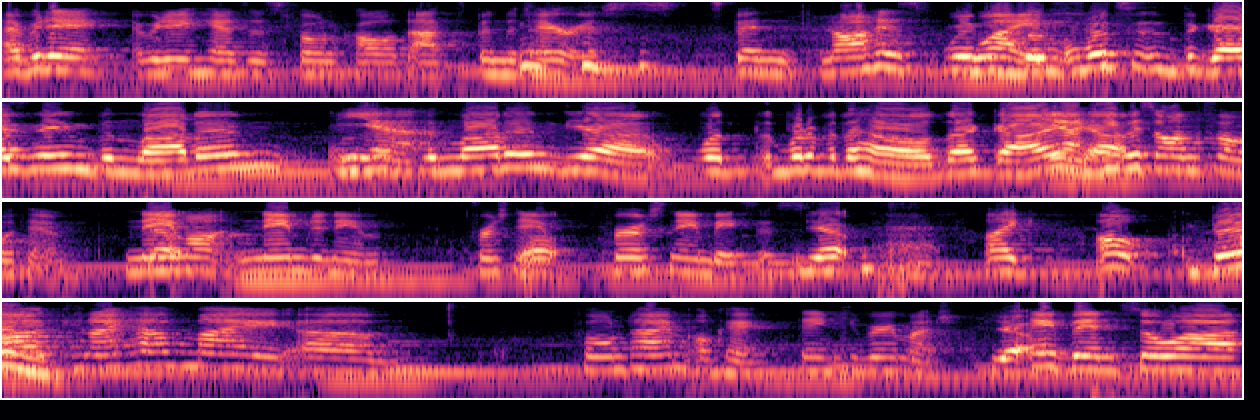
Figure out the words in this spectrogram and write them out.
every day, every day he has his phone call. That's been the terrorists. It's been not his With wife. Bin, what's the guy's name? Bin Laden? Was it Yeah. Bin Laden? Yeah. What? Whatever the hell. That guy. yeah, he was on the phone with him. Name Yep. on name to name. First name, Oh. first name basis. Yep. Like, oh, Ben. Uh, can I have my um, phone time? Okay, thank you very much. Yeah. Hey Ben, so uh,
